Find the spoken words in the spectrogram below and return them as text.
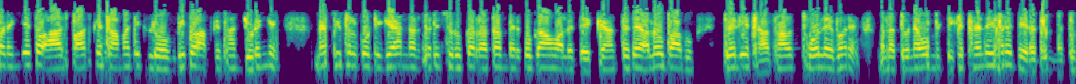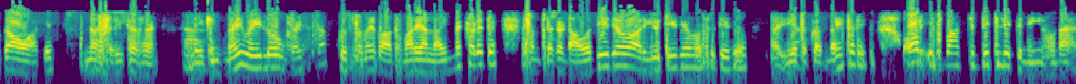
बढ़ेंगे तो आसपास के सामाजिक लोग भी तो आपके साथ जुड़ेंगे। मैं पीपल कोटी गया नर्सरी शुरू कर रहा था मेरे को गाँव वाले देख के आते थे हेलो बाबू तेरे लिए छह साल थोले भरे मतलब तूने वो मिट्टी के थैले ही भरे देहरादून में तू गाँव आके नर्सरी कर रहा है। हाँ। लेकिन भाई वही लोग भाई साहब कुछ समय बाद हमारे यहाँ लाइन में खड़े थे संतरे का डाव दे दो और यू दे दो और दे दो। भाई ये तो करना ही पड़ेगा। और इस बात से विचलित नहीं होना है।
